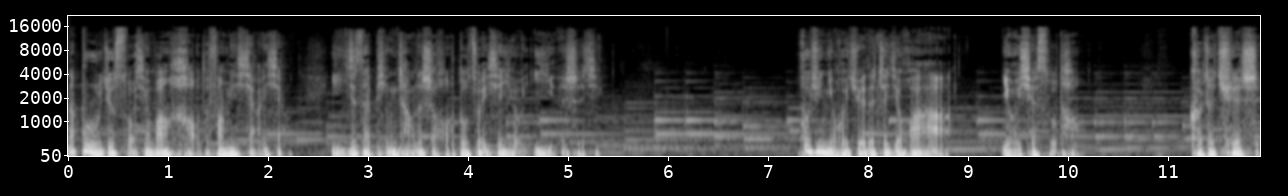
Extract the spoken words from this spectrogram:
那不如就索性往好的方面想一想，以及在平常的时候多做一些有意义的事情。”或许你会觉得这句话。有一些俗套，可这确实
